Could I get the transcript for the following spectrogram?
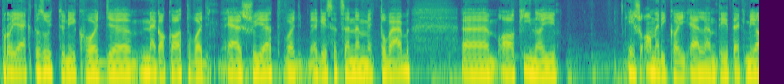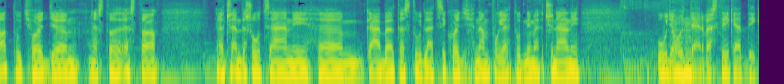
projekt az úgy tűnik, hogy megakadt, vagy elsüllyedt, vagy egész egyszerűen nem megy tovább a kínai és amerikai ellentétek miatt, úgyhogy ezt a, ezt a csendes óceáni kábelt, ezt úgy látszik, hogy nem fogják tudni megcsinálni úgy, ahogy uh-huh. tervezték eddig.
